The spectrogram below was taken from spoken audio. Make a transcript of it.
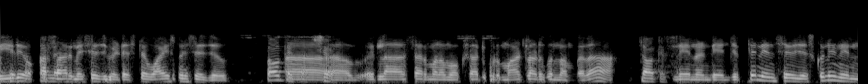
మీరే. ఒక్కసారి. మెసేజ్ పెట్టేస్తే వాయిస్ మెసేజ్ సార్ ఇట్లా సార్ మనం ఒకసారి ఇప్పుడు మాట్లాడుకున్నాం కదా. సార్. నేనండి అని చెప్తే నేను సేవ్ చేసుకుని నేను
